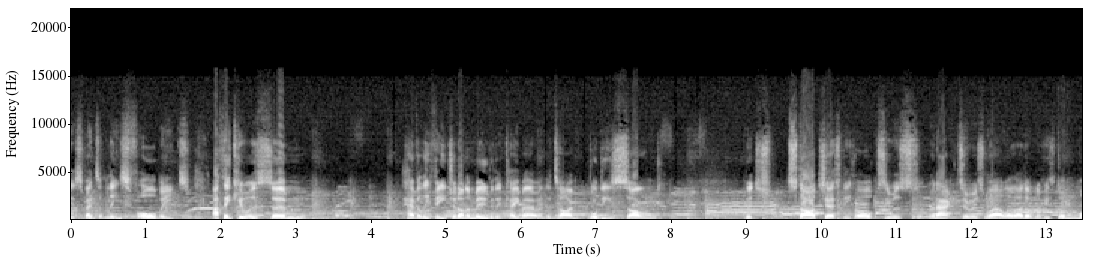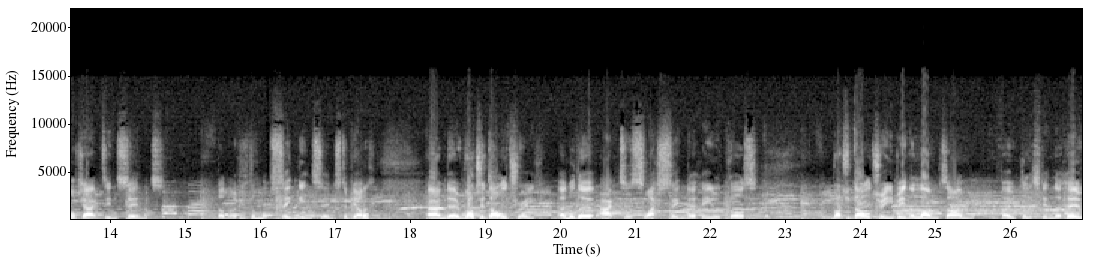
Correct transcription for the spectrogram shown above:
it spent at least four weeks. I think it was um, heavily featured on a movie that came out at the time, Buddy's Song, which starred Chesney Hawkes. He was an actor as well, although I don't know if he's done much acting since. Don't know if he's done much singing since, to be honest. And uh, Roger Daltrey, another actor slash singer. He, of course, Roger Daltrey being the long time vocalist in The Who.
